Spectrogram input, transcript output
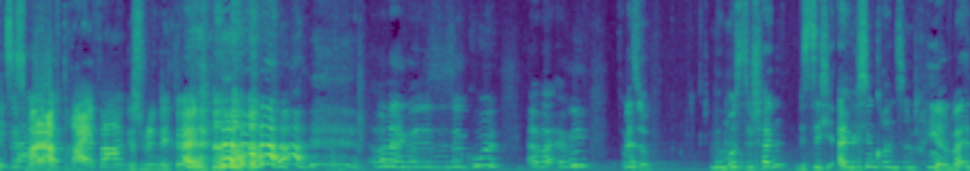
Nächstes Mal auf dreifache Geschwindigkeit. Oh mein Gott, das ist so cool. Aber irgendwie, also, man musste schon sich ein bisschen konzentrieren, weil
